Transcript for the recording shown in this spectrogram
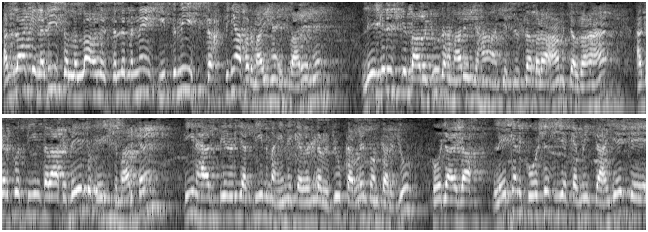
اللہ کے نبی صلی اللہ علیہ وسلم نے اتنی سختیاں فرمائی ہیں اس بارے میں، لیکن اس کے باوجود ہمارے یہاں یہ سلسلہ بڑا عام چل رہا ہے۔ اگر کوئی تین طلاق دے تو ایک شمار کریں، تین ہیز پیریڈ یا تین مہینے کے اندر رجوع کر لیں تو ان کا رجوع ہو جائے گا۔ لیکن کوشش یہ کرنی چاہیے کہ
